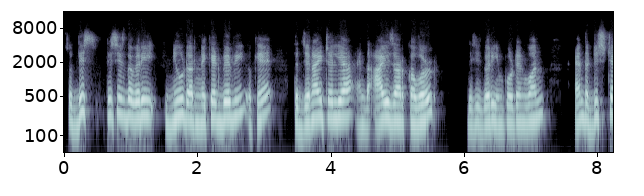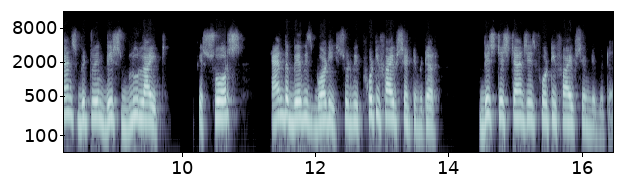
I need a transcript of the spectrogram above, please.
So this this is the very nude or naked baby okay? The genitalia and the eyes are covered. This is very important one. And the distance between this blue light okay source and the baby's body should be 45 centimeter this distance is 45 centimeter.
